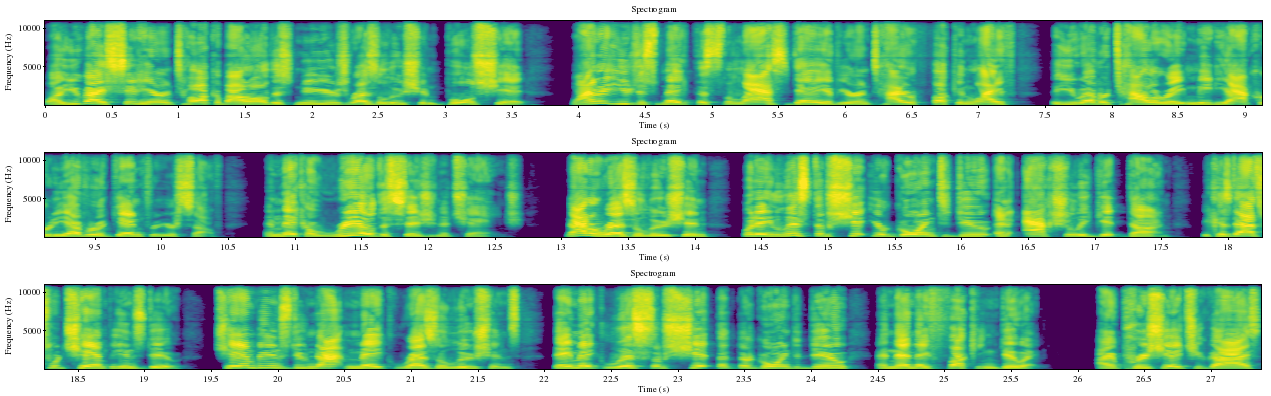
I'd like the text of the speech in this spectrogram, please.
while you guys sit here and talk about all this New Year's resolution bullshit, why don't you just make this the last day of your entire fucking life that you ever tolerate mediocrity ever again for yourself and make a real decision to change? Not a resolution, but a list of shit you're going to do and actually get done because that's what champions do. Champions do not make resolutions. They make lists of shit that they're going to do and then they fucking do it. I appreciate you guys.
